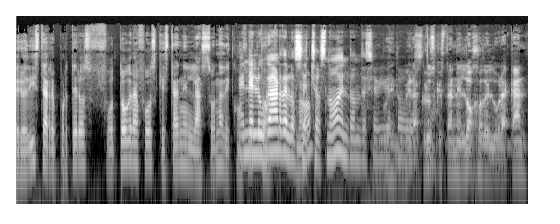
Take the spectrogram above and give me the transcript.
periodistas, reporteros, fotógrafos que están en la zona de conflicto. En el lugar de los ¿no? hechos, ¿no? En donde se vive Bueno, todo Veracruz esto. que está en el ojo del huracán.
